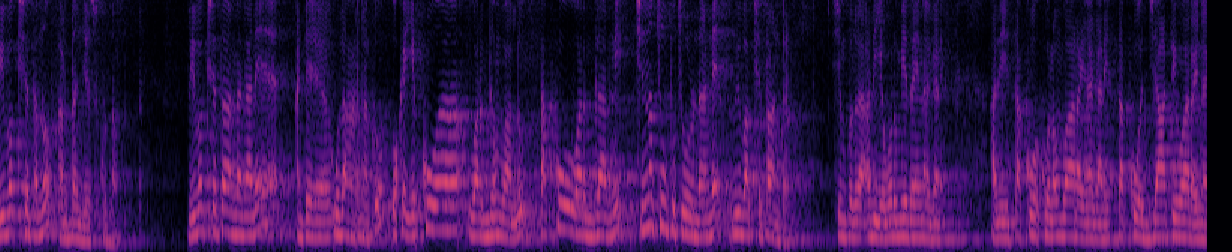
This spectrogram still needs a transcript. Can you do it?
వివక్షతను అర్థం చేసుకుందాం. వివక్షత అనగానే అంటే ఉదాహరణకు ఒక ఎక్కువ వర్గం వాళ్ళు తక్కువ వర్గాన్ని చిన్న చూపు చూడడాన్ని వివక్షత అంటారు. సింపుల్గా అది ఎవరి మీద అయినా కానీ అది తక్కువ కులం వారైనా కానీ తక్కువ జాతి వారైనా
